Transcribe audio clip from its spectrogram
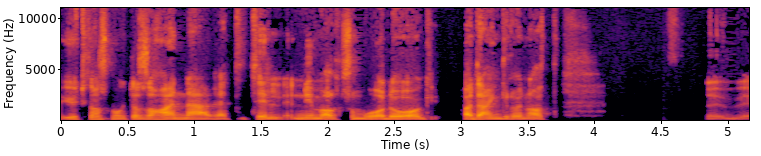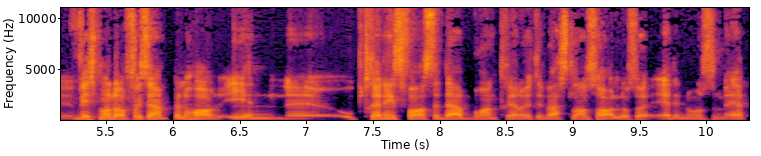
i utgangspunktet å ha en nærhet til Nymarksområdet òg, av den grunn at eh, hvis man da f.eks. har i en eh, opptreningsfase der Brann trener ut i Vestlandshallen, og så er det noen som er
